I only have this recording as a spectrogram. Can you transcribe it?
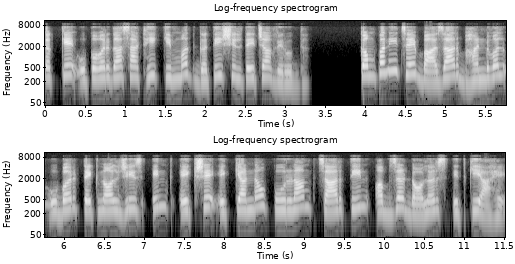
टक्के उपवर्गासाठी किंमत गतिशीलतेच्या विरुद्ध. कंपनीचे बाजार भांडवल उबर टेक्नॉलॉजीज इंक एकशे एक्क्याण्णव पूर्णांक चार तीन अब्ज डॉलर्स इतकी आहे.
